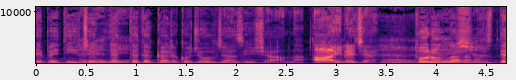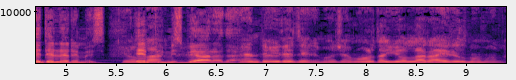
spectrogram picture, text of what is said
Ebedi, Ebedi. cennette de karı koca olacağız inşallah. Ailece. Evet, Torunlarımız, inşallah. dedelerimiz Yollar- hepimiz bir arada. Ben de öyle derim hocam. Orada yollar ayrılmamalı.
